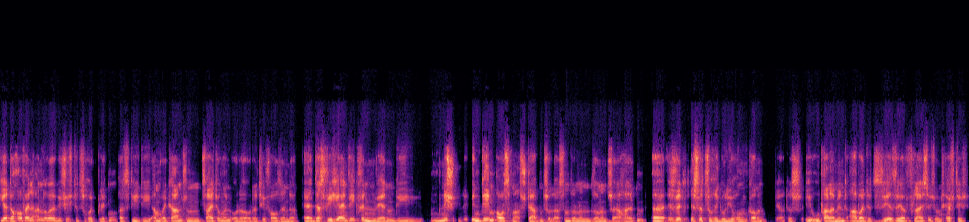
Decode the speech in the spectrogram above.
die ja doch auf eine andere Geschichte zurückblicken als die, die amerikanischen Zeitungen oder, oder TV-Sender, äh, dass wir hier einen Weg finden werden, die nicht in dem Ausmaß sterben zu lassen, sondern, sondern zu erhalten. Äh, es, wird, es wird zu Regulierungen kommen. Ja, das EU-Parlament arbeitet sehr, sehr fleißig und heftig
